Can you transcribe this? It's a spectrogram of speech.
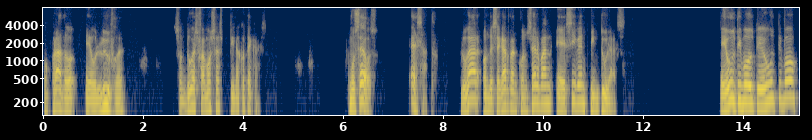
O Prado e o Louvre son dúas famosas pinacotecas. Museos. Exacto. Lugar onde se gardan, conservan e exhiben pinturas. E último, último, último,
